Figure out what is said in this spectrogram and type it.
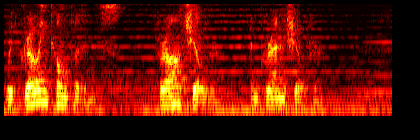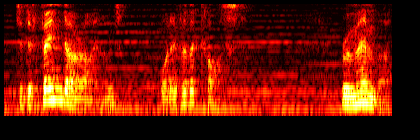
with growing confidence, for our children and grandchildren, to defend our island, whatever the cost. Remember,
